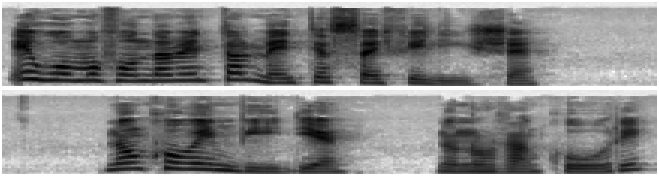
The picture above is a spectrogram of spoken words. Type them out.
e uomo fondamentalmente assai felice. Non covo invidie, non ho rancori,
